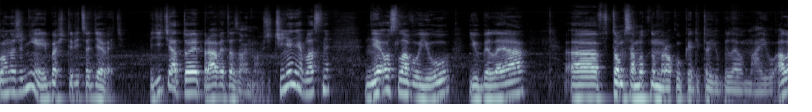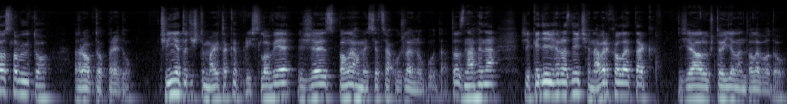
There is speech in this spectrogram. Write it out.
ona, že nie, iba 49. Vidíte, a to je práve tá zaujímavosť. Číňania vlastne neoslavujú jubilea uh, v tom samotnom roku, kedy to jubileum majú, ale oslavujú to rok dopredu. Číne totiž to majú také príslovie, že z plného mesiaca už len ubúda. To znamená, že keď je raz niečo na vrchole, tak žiaľ už to ide len dole vodou.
